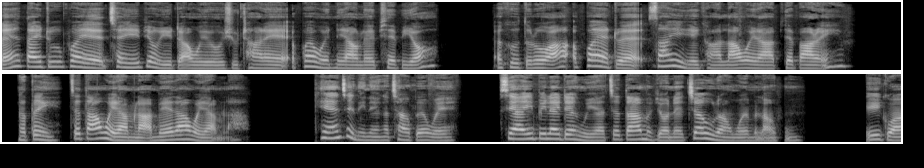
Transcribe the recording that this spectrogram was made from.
လည်းတိုက်တူးအဖွဲ့ရဲ့ချက်ရေးပြုတ်ရေးတာဝန်ကိုယူထားတဲ့အဖွဲ့ဝင်နှစ်ယောက်လည်းဖြစ်ပြီးတော့အခုသူတို့ကအဖွဲ့အတွက်စားရည်ရိတ်ခါလာဝယ်တာဖြစ်ပါတယ်။ ငသိန်းစက်သားဝယ်ရမလားအမဲသားဝယ်ရမလားခရမ်းချင်သည်နဲ့ငချောက်ပဲဝယ်ဆရာကြီးပေးလိုက်တဲ့ငွေကစက်သားမပြောနဲ့ကြက်ဥတော်ဝယ်မလောက်ဘူးအေးကွာ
